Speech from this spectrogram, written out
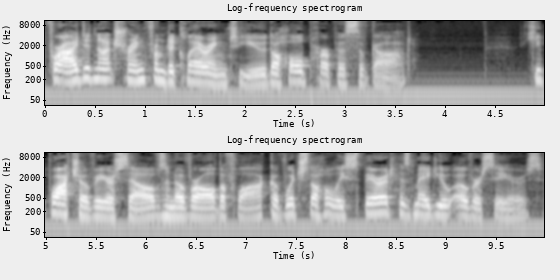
for I did not shrink from declaring to you the whole purpose of God. Keep watch over yourselves and over all the flock, of which the Holy Spirit has made you overseers,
